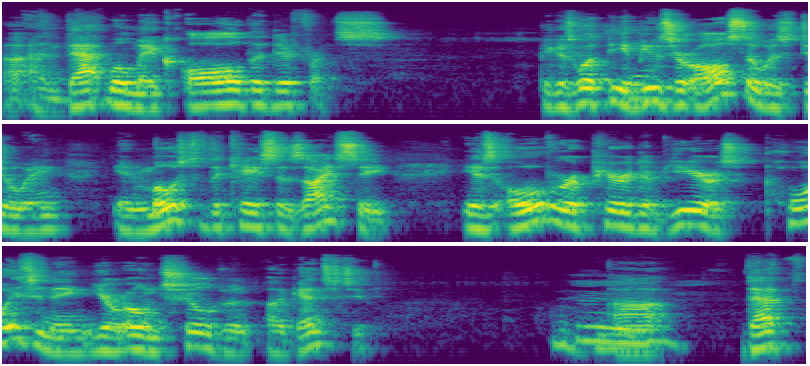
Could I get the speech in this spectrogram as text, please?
Uh, and that will make all the difference. Because what the abuser also is doing, in most of the cases I see, is over a period of years poisoning your own children against you. Mm. Uh, that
